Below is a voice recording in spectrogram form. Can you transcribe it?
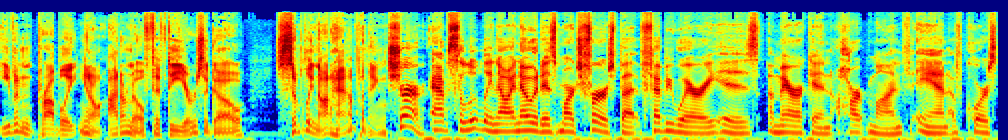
even probably, you know, I don't know, 50 years ago, simply not happening. Sure, absolutely. Now, I know it is March 1st, but February is American Heart Month. And of course,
